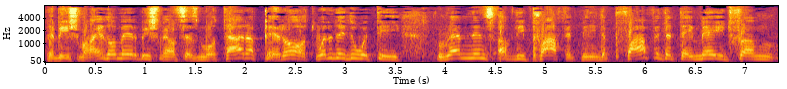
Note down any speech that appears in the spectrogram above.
The Bishmael Omer Bishmael says, Motara Perot. What did they do with the remnants of the profit? Meaning the profit that they made from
